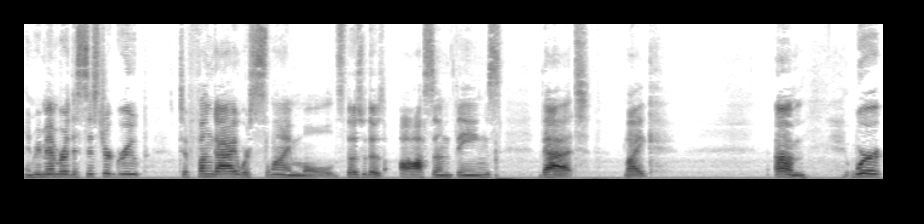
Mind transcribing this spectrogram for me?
And remember, the sister group to fungi were slime molds. Those were those awesome things that, like, um, were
